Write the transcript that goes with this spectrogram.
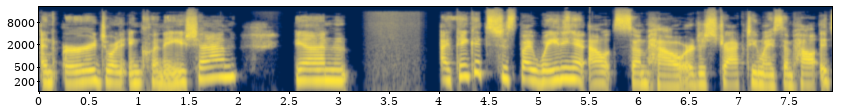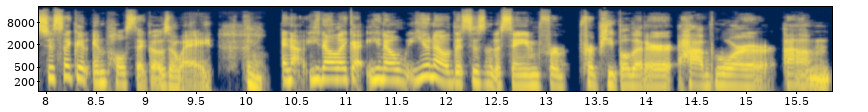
an urge or an inclination. And I think it's just by waiting it out somehow or distracting my somehow. It's just like an impulse that goes away. Mm. And you know, like you know, you know, this isn't the same for for people that are have more um,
